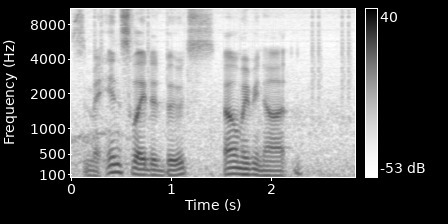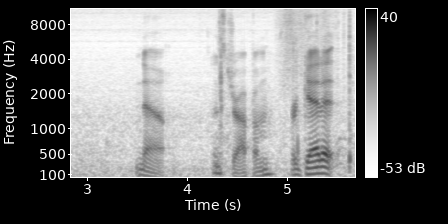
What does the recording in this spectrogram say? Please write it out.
Some my insulated boots. Oh, maybe not. No. Let's drop them. Forget it.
